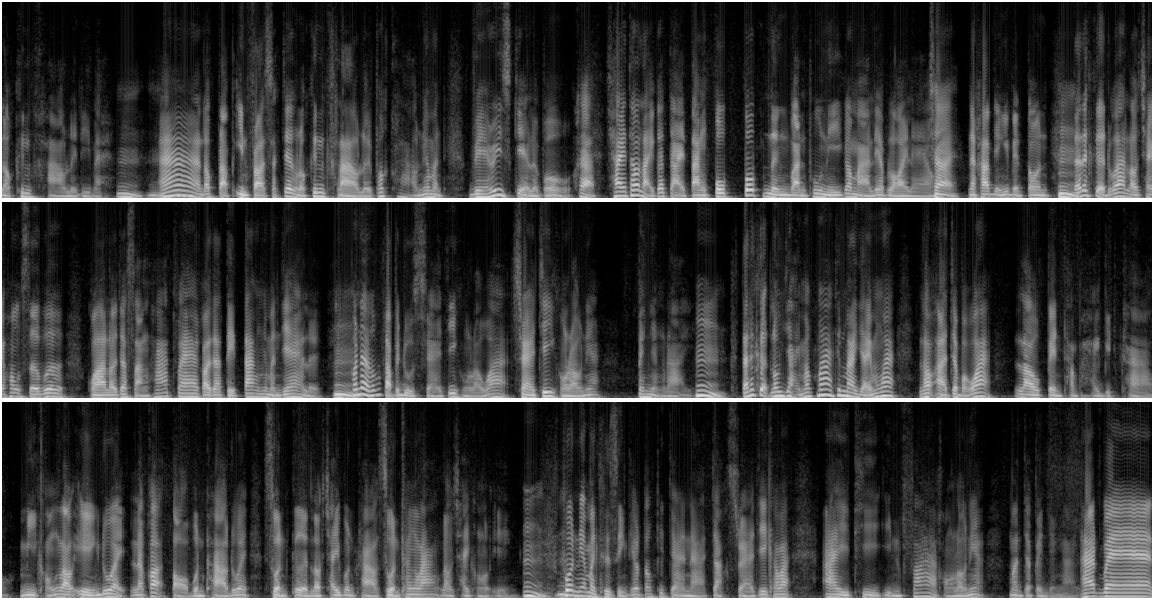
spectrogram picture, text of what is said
เราขึ้น cloud เลยดีไหมอืมอืมอ่าเราปรับ infrastructure ของเราขึ้น cloud เลย เพราะ cloud เนี่ยมัน very scalable ครับใช้เท่าไหร่ก็จ่ายตังค์ปุ๊บปุ๊บหนึ่งวันพรุ่งนี้ก็มาเรียบร้อยแล้วใช่นะครับอย่างนี้เป็นต้นอืมแล้วถ้าเกิดว่าเราใช้ห้องเซิร์ฟเวอร์กว่าเราจะสั่งฮาร์ดแวร์กว่าจะติดตั้งนี่มันแย่เลยอืมเพราะฉะนั้นเราต้องกลับไปดู strategy ของเราว่า strategy ของเราเนี่ยเป็นอย่างไรอืมแต่ถ้าเกิดเราใหญ่มากๆขึ้นมาใหญ่มากๆเราอาจจะบอกว่า เราเป็นทำ hybrid cloud มีของเราเองด้วย แล้วก็ต่อบน cloud ด้วย ส่วนเกินเราใช้บน cloud ส่วนข้างล่างเราใช้ของเราเองอืมพวกเนี้ยมันคือสิ่งที่เราต้องพิจารณาจาก strategy ครับว่า IT infra ของเราเนี่ยมันจะเป็นยังไงฮาร์ดแวร์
